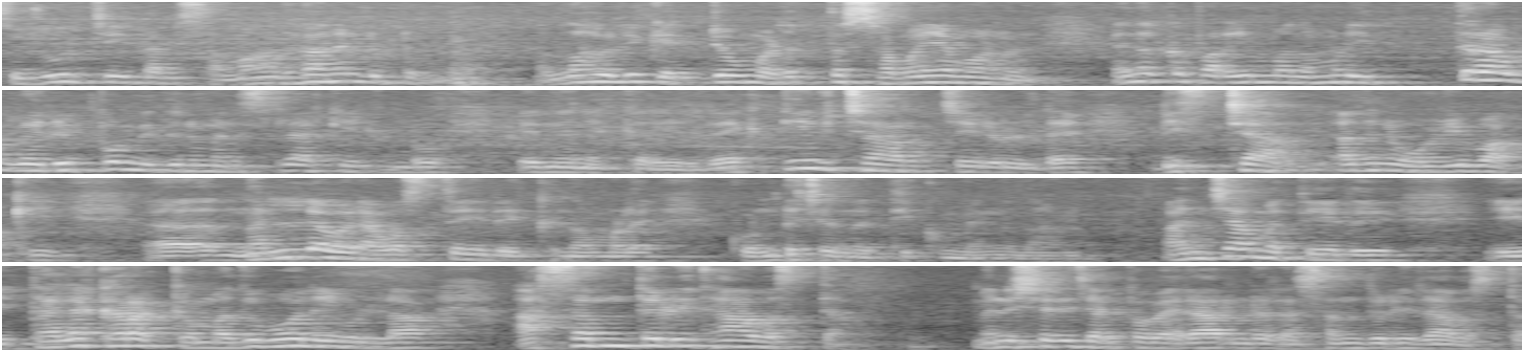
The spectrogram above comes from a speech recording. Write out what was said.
സുജൂത് ചെയ്താൽ സമാധാനം കിട്ടും. അള്ളാഹുലേക്ക് ഏറ്റവും അടുത്ത സമയമാണ് എന്നൊക്കെ പറയുമ്പോൾ നമ്മൾ ഇത്ര വലുപ്പം ഇതിന് മനസ്സിലാക്കിയിട്ടുണ്ടോ എന്ന് എനിക്കറിയില്ല. നെഗറ്റീവ് ചാർജുകളുടെ ഡിസ്ചാർജ് അതിനെ ഒഴിവാക്കി നല്ല ഒരവസ്ഥയിലേക്ക് നമ്മളെ കൊണ്ടു ചെന്നെത്തിക്കും എന്നതാണ്. അഞ്ചാമത്തേത് ഈ തലക്കറക്കം അതുപോലെയുള്ള അസന്തുലിതാവസ്ഥ. മനുഷ്യന് ചിലപ്പോൾ വരാറുണ്ട് ഒരു അസന്തുലിതാവസ്ഥ.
